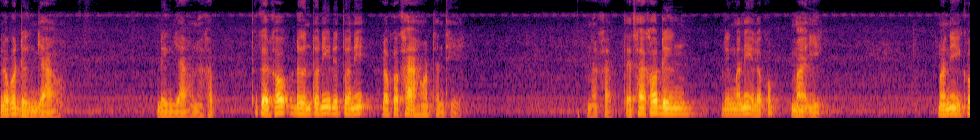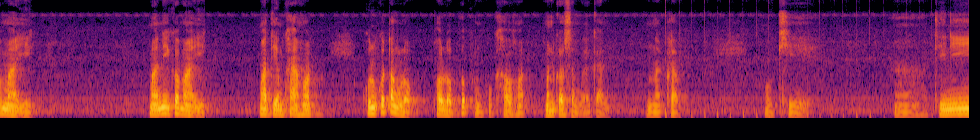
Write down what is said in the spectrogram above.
เราก็ดึงยาว ดึงยาวนะครับ ถ้าเกิดเขาเดินตัวนี้หรือตัวนี้เราก็ฆ่าฮอตทันทีนะครับ แต่ถ้าเขาดึงดึงมานี่แล้วก็มาอีก มานี่ก็มาอีก มานี่ก็มาอีก มาเตรียมค่าฮอตคุณก็ต้องหลบ พอหลบปุ๊บผมก็เข้าฮอตมันก็เสมอกันนะครับโอเคอทีนี้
